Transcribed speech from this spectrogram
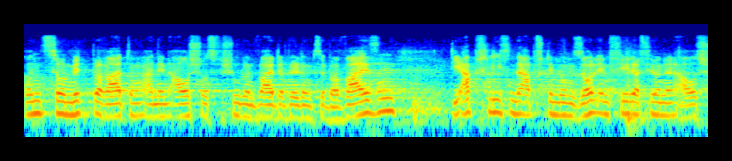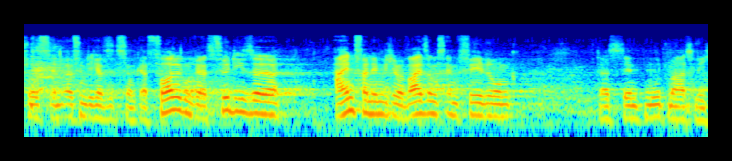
und zur Mitberatung an den Ausschuss für Schule und Weiterbildung zu überweisen. Die abschließende Abstimmung soll im federführenden Ausschuss in öffentlicher Sitzung erfolgen. Wer ist für diese einvernehmliche Überweisungsempfehlung? Das sind mutmaßlich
